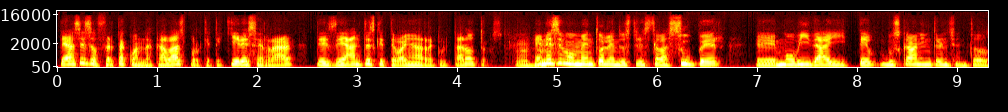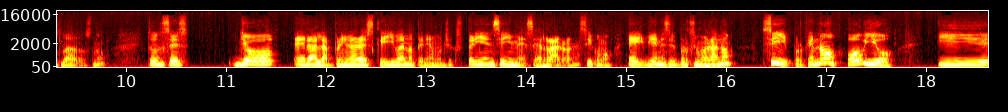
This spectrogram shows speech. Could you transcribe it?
Te hace esa oferta cuando acabas porque te quiere cerrar desde antes que te vayan a reclutar otros. En ese momento la industria estaba súper eh, movida y te buscaban interns en todos lados, ¿no? Entonces, yo era la primera vez que iba, no tenía mucha experiencia y me cerraron, así como, hey, ¿vienes el próximo verano? Sí, ¿por qué no? Obvio. Y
